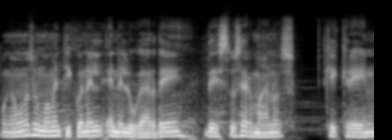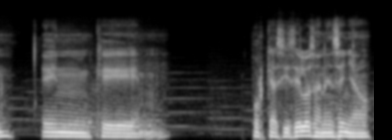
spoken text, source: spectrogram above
Pongámonos un momentico en el, en el lugar de, de estos hermanos que creen en que, porque así se los han enseñado,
